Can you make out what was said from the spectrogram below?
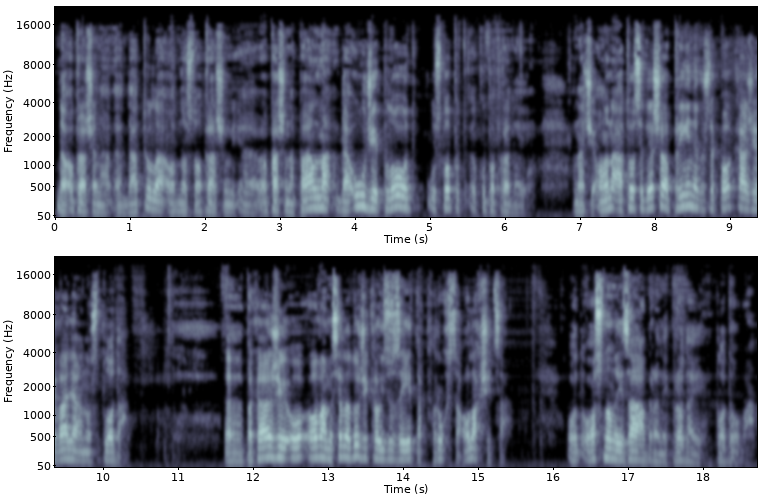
da oprašena e, datula, odnosno e, oprašena palma, da uđe plod u sklopu kupoprodaje. Znači ona, a to se dešava prije nego što se pokaže valjanost ploda. E, pa kaže, ova mesela dođe kao izuzetak, ruhsa, olakšica od osnovne zabrane prodaje plodova.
